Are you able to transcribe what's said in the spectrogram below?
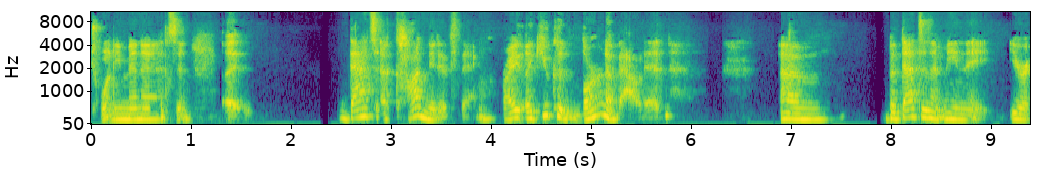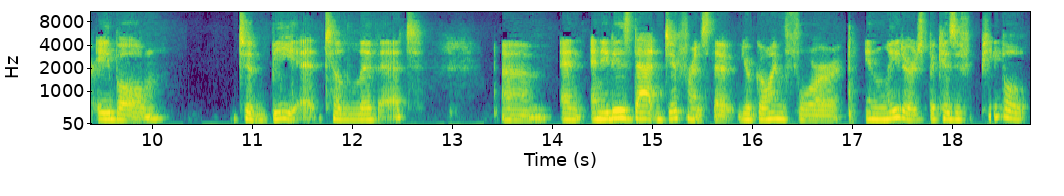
20 minutes? And uh, that's a cognitive thing right? Like you could learn about it. Um, but that doesn't mean that you're able to be it to live it. Um, and and it is that difference that you're going for in leaders because if people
